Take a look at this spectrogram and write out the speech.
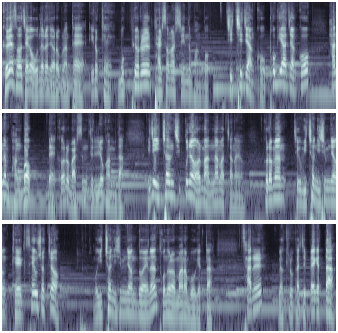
그래서 제가 오늘은 여러분한테 이렇게 목표를 달성할 수 있는 방법, 지치지 않고 포기하지 않고 하는 방법, 네, 그거를 말씀드리려고 합니다. 이제 2019년 얼마 안 남았잖아요. 그러면 지금 2020년 계획 세우셨죠? 뭐 2020년도에는 돈을 얼마나 모으겠다. 살을 몇 킬로까지 빼겠다.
